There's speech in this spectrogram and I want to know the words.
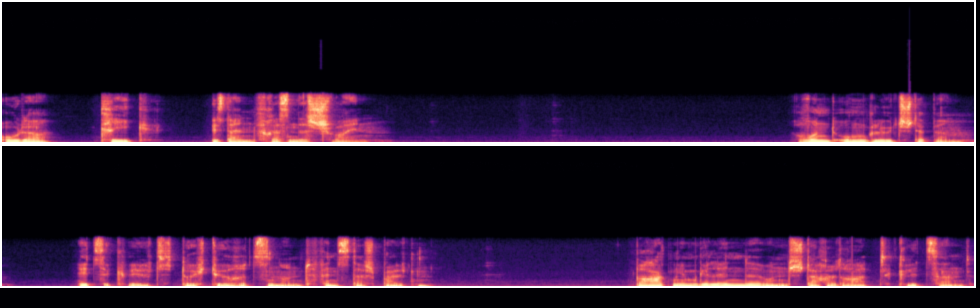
Oder Krieg ist ein fressendes Schwein. Rundum glüht Steppe, Hitze quillt durch Türritzen und Fensterspalten. Baracken im Gelände und Stacheldraht glitzernd.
